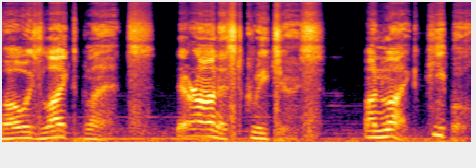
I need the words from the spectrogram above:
I've always liked plants. They're honest creatures, unlike people.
